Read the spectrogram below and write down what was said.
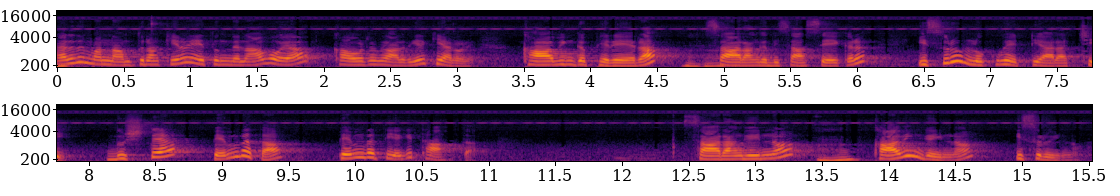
හරිද? මම නම් තුනක් කියනවා. ඒ තුන් දෙනාව ඔයා කවට කාලද කියලා කියන්න. කාවිංග පෙරේරා, සාරංග දිසාසේකර, ඉසුරු ලොකු හෙට්ටි ආරච්චි. දුෂ්ටයා, පෙම්වතා, පෙම්වතියගේ තාත්තා. සාරංග ඉන්නවා, කාවිංග ඉන්නවා, ඉසුරු ඉන්නවා.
